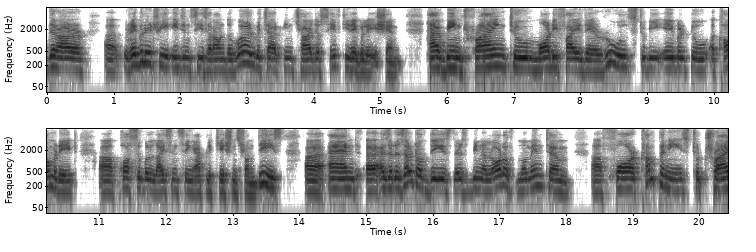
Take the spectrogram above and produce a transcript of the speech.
there are uh, regulatory agencies around the world which are in charge of safety regulation have been trying to modify their rules to be able to accommodate uh, possible licensing applications from these. Uh, and uh, as a result of these, there's been a lot of momentum uh, for companies to try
